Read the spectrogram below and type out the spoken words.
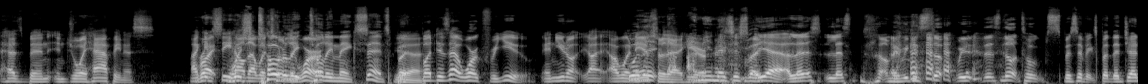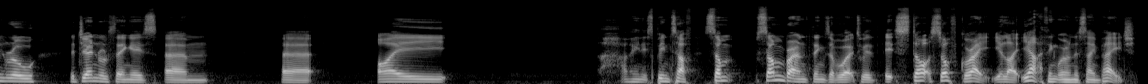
has been "Enjoy happiness." I right? can see how that would totally totally work. totally makes sense. But Yeah. But does that work for you? And you don't. I, I wouldn't Well, answer it- that here. I mean, there's just yeah. Let's let's. I mean, we can. St- we, let's not talk specifics, but the general the general thing is, um, uh, I. I mean, it's been tough. Some some brand things I've worked with, it starts off great. You're like, yeah, I think we're on the same page.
